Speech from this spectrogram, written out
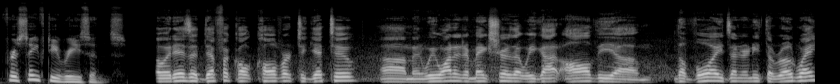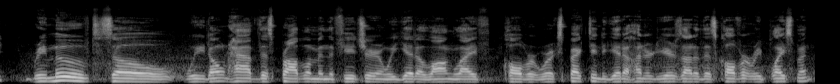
for safety reasons. So it is a difficult culvert to get to, um, and we wanted to make sure that we got all the um, the voids underneath the roadway removed so we don't have this problem in the future and we get a long life culvert. We're expecting to get 100 years out of this culvert replacement.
